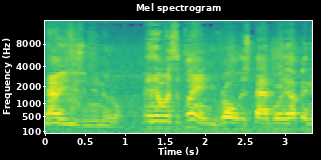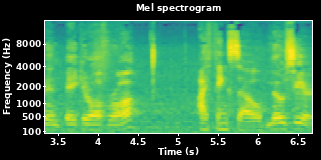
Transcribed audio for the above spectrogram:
Now you're using your noodle. And then what's the plan? You roll this bad boy up and then bake it off raw? I think so. No sear.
